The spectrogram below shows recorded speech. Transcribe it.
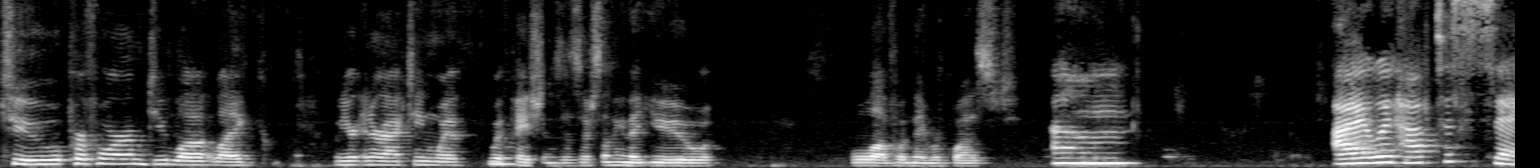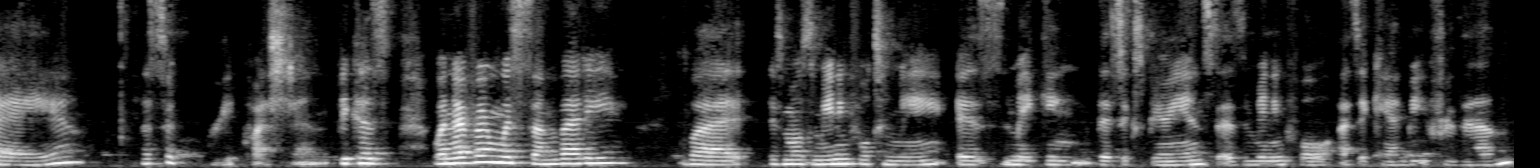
to perform? Do you love like when you're interacting with with mm-hmm. patients? Is there something that you love when they request? Um, I would have to say that's a great question because whenever I'm with somebody, what is most meaningful to me is making this experience as meaningful as it can be for them.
